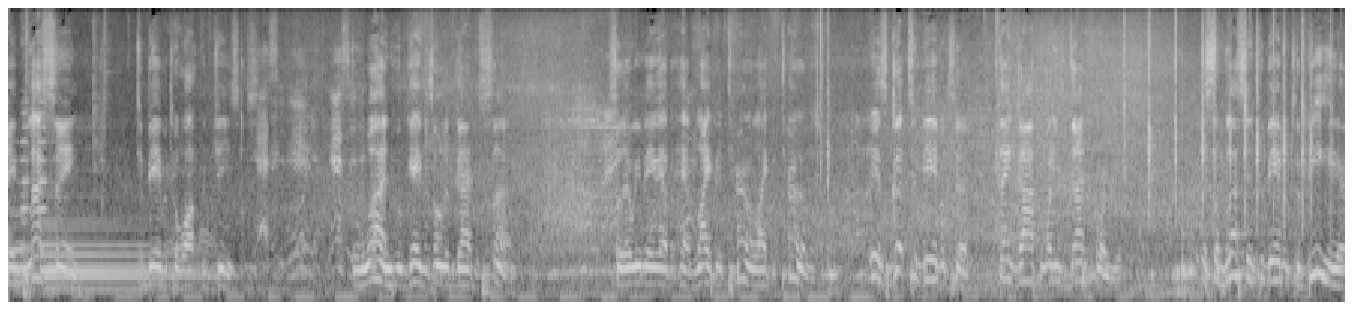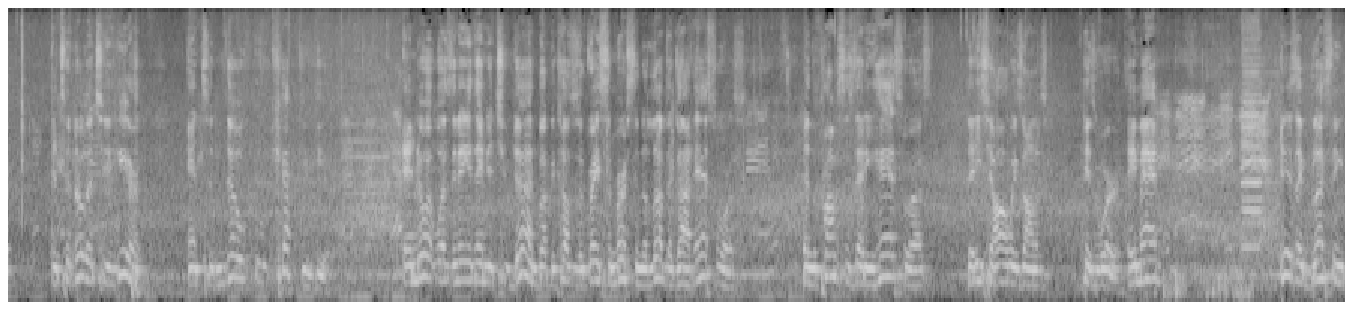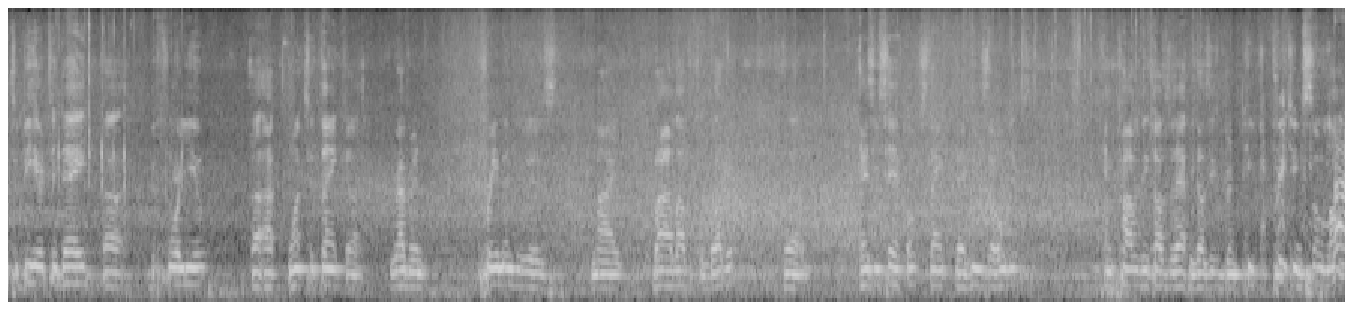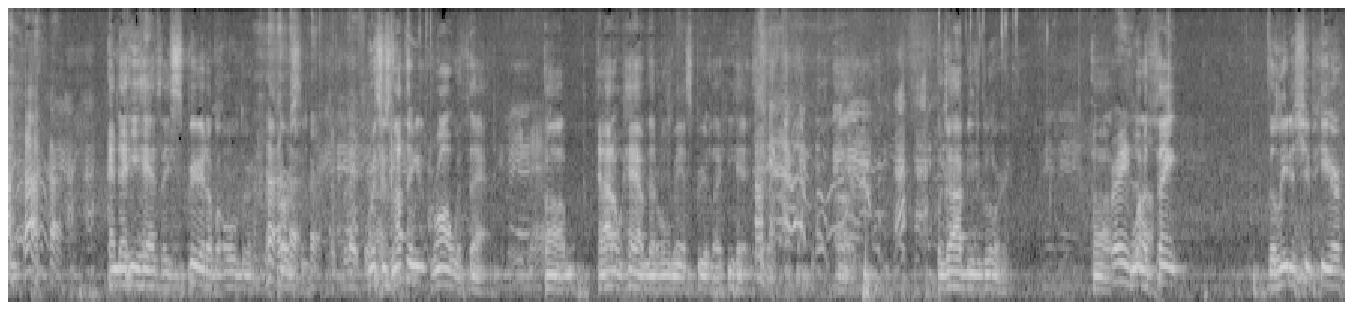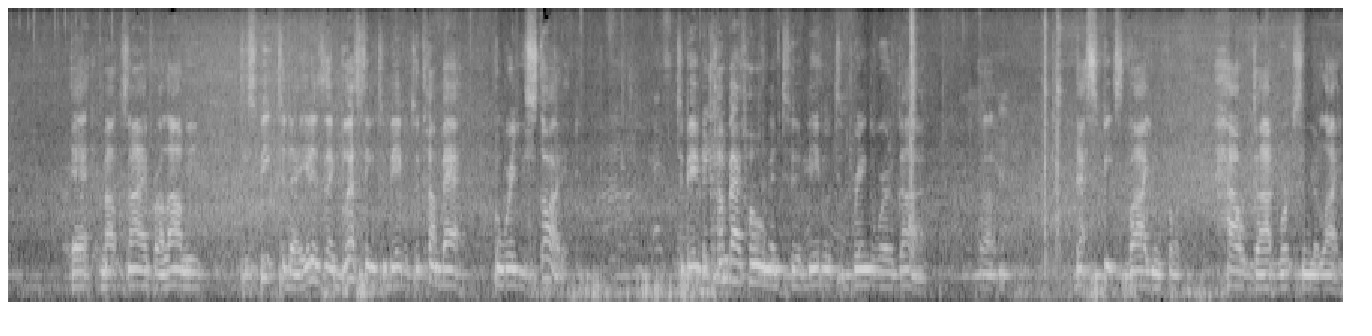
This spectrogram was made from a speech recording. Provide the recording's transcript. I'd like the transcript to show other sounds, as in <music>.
a blessing to be able to walk with Jesus. Yes, it is. Yes, it The one who gave his only begotten Son so that we may have, have life eternal, life eternally. It is good to be able to thank God for what he's done for you. It's a blessing to be able to be here and to know that you're here and to know who kept you here. And know it wasn't anything that you've done, but because of the grace and mercy and the love that God has for us and the promises that he has for us, that he shall always honor his word. Amen? It is a blessing to be here today uh, before you. Uh, I want to thank uh, Reverend Freeman, who is my biological brother. Uh, as you said, folks think that he's the oldest, and probably because of that, because he's been preaching so long, <laughs> and that he has a spirit of an older person, which is nothing wrong with that. Um, and I don't have that old man spirit like he has. Uh, but God be the glory. Uh, I want to thank the leadership here at Mount Zion for allowing me to speak today. It is a blessing to be able to come back from where you started, to be able to come back home and to be able to bring the Word of God. Uh, that speaks volume for how God works in your life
